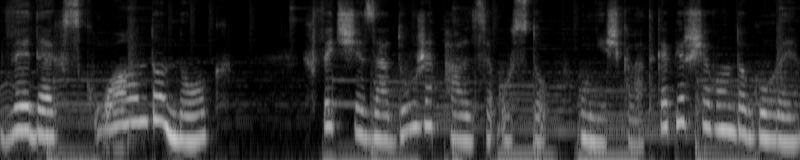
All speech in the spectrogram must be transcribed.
Wydech, skłon do nóg. Chwyć się za duże palce u stóp. Unieś klatkę piersiową do góry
